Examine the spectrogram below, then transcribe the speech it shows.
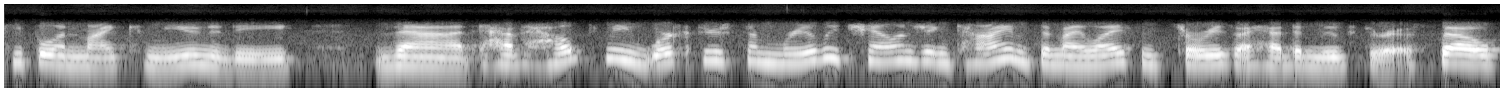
people in my community that have helped me work through some really challenging times in my life and stories I had to move through. So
